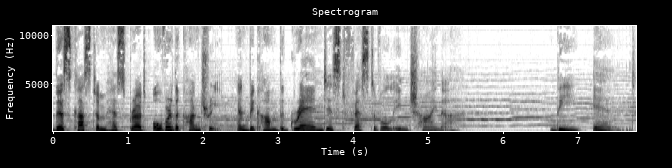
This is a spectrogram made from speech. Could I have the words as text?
This custom has spread over the country and become the grandest festival in China. The end.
